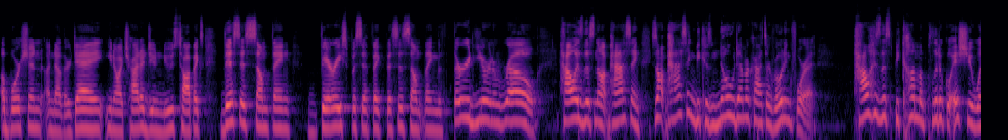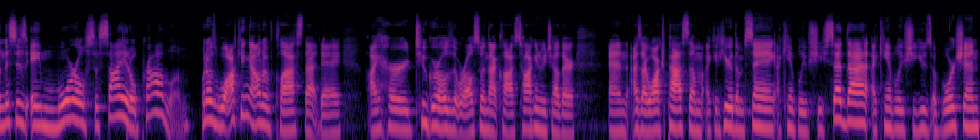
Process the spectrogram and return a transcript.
abortion another day. You know, I try to do news topics. This is something very specific. This is something the third year in a row. How is this not passing? It's not passing because no Democrats are voting for it. How has this become a political issue when this is a moral societal problem? When I was walking out of class that day, I heard two girls that were also in that class talking to each other and as I walked past them, I could hear them saying, I can't believe she said that. I can't believe she used abortion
